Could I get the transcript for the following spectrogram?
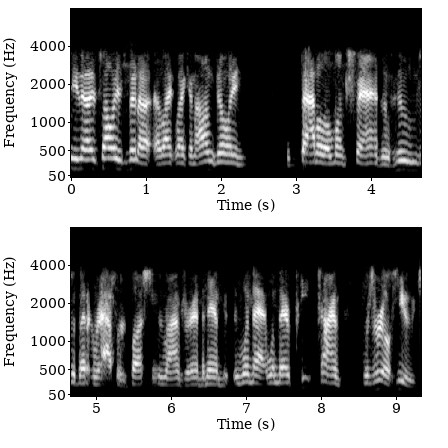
You know, it's always been a like like an ongoing battle amongst fans of who's a better rapper, Busta Rhymes or Eminem. When that when their peak time was real huge,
